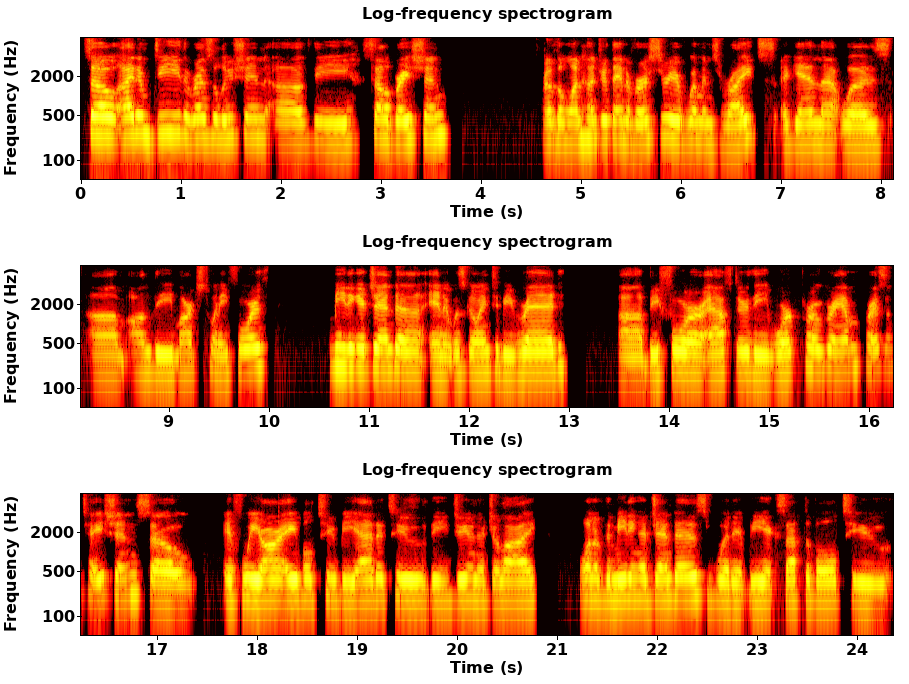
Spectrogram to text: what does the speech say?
So item D, the resolution of the celebration of the 100th anniversary of women's rights. Again, that was um, on the March 24th meeting agenda, and it was going to be read uh, before or after the work program presentation. So if we are able to be added to the June or July one of the meeting agendas, would it be acceptable to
